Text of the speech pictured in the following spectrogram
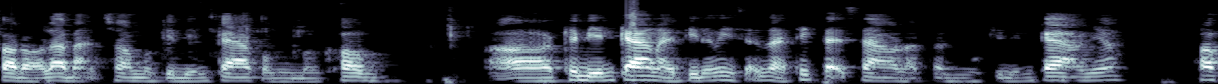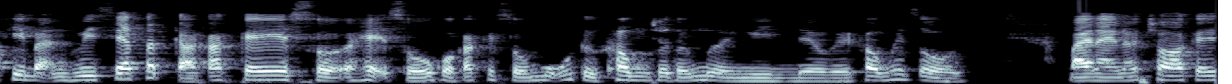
Sau đó là bạn cho một cái biến cao của mình bằng không. Uh, cái biến cao này thì nữa mình sẽ giải thích tại sao là cần một cái biến cao nhé sau khi bạn reset tất cả các cái số, hệ số của các cái số mũ từ 0 cho tới 10.000 đều về không hết rồi. Bài này nó cho cái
